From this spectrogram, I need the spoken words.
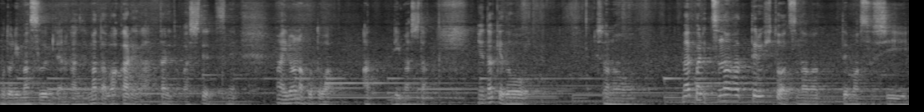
戻りますみたいな感じでまた別れがあったりとかしてですね、まあ、いろんなことはありました。だけどその、まあ、やっぱりつながってる人はつながってますし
